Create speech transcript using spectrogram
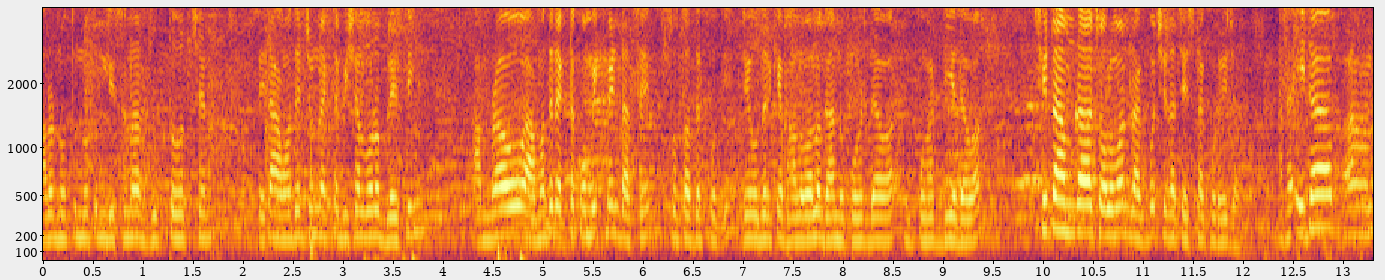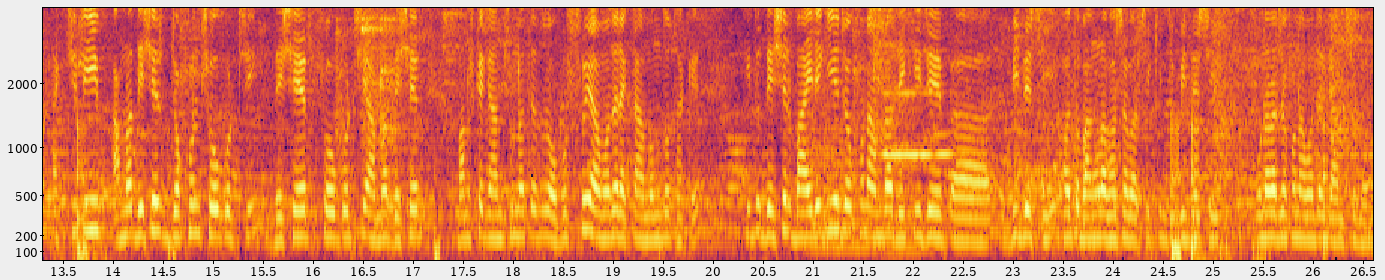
আরও নতুন নতুন লিসেনার যুক্ত হচ্ছেন। সেটা আমাদের জন্য একটা বিশাল বড় ব্লেসিং আমরাও, আমাদের একটা কমিটমেন্ট আছে শ্রোতাদের প্রতি, যে ওদেরকে ভালো ভালো গান উপহার দেওয়া, উপহার দিয়ে দেওয়া। সেটা আমরা চলমান রাখব, সেটা চেষ্টা করেই যাব। আচ্ছা এটা অ্যাকচুয়ালি আমরা দেশের যখন শো করছি, দেশের শো করছি, আমরা দেশের মানুষকে গান শোনাতে তো অবশ্যই আমাদের একটা আনন্দ থাকে। কিন্তু দেশের বাইরে গিয়ে যখন আমরা দেখি যে বিদেশি, হয়তো বাংলা ভাষাভাষী, কিন্তু বিদেশি, ওনারা যখন আমাদের গান শোনেন,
